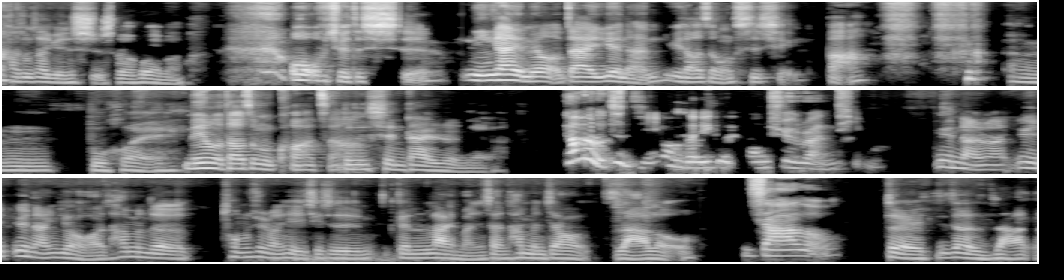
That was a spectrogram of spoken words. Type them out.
他说在原始社会吗？我我觉得是，你应该也没有在越南遇到这种事情吧？嗯，不会，没有到这么夸张，都是现代人了。他们有自己用的一个通讯软体吗？越南啊，越越南有啊，他们的通讯软体其实跟 Line 蛮像，他们叫 Zalo。Zalo，对，就叫 Zalo。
